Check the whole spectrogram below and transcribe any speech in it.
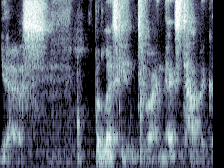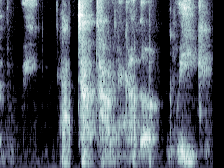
Yes. But let's get into our next topic of the week. Top Top topic of the week.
